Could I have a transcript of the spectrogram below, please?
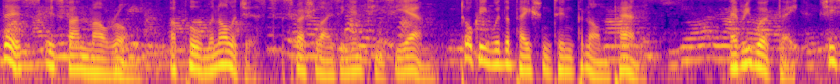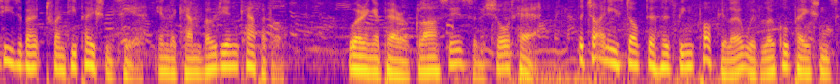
This is Fan Maorong, a pulmonologist specializing in TCM, talking with the patient in Phnom Penh. Every workday, she sees about 20 patients here in the Cambodian capital. Wearing a pair of glasses and short hair, the Chinese doctor has been popular with local patients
